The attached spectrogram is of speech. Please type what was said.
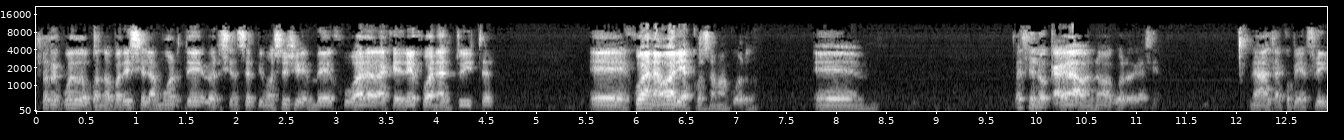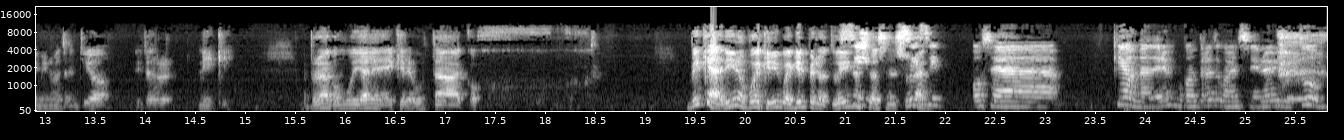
Yo recuerdo cuando aparece la muerte, versión séptimo sello, y en vez de jugar al ajedrez, juegan al Twister. Eh, juegan a varias cosas, me acuerdo. Eh, parece lo cagaban, no me acuerdo qué hacían. Una alta copia de Freak 1932, Little Nicky. El problema con Woody Allen es que le gustaba co- ¿Ves que Darino puede escribir cualquier pelotudez y no Sí, se lo censuran? sí, sí. O sea, ¿qué onda? Tenés un contrato con el señor de YouTube.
